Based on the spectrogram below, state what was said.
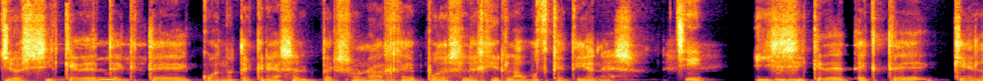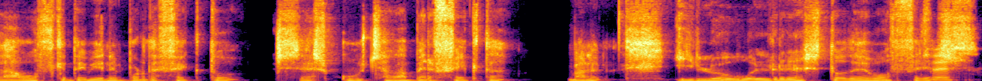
Yo sí que detecté, cuando te creas el personaje, puedes elegir la voz que tienes. Sí. Y sí que detecté que la voz que te viene por defecto se escuchaba perfecta, ¿vale? Y luego el resto de voces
